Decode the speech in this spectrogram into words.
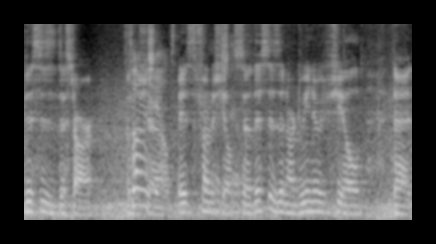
this is the star. Phone shield. It's the Phone shield. So this is an Arduino shield that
